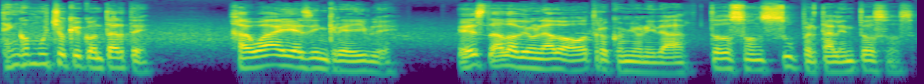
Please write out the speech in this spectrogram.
Tengo mucho que contarte. Hawái es increíble. He estado de un lado a otro con mi unidad. Todos son súper talentosos.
